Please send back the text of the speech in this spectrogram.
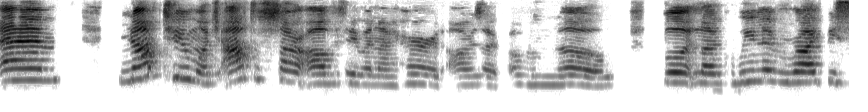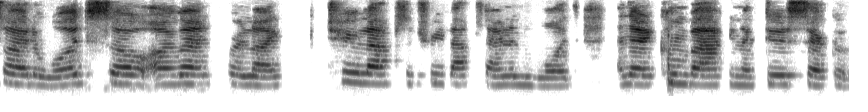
Um, not too much. At the start, obviously, when I heard, I was like, oh no. But like, we live right beside a wood, so I went for like two laps or three laps down in the woods, and then I'd come back and like do a circuit,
